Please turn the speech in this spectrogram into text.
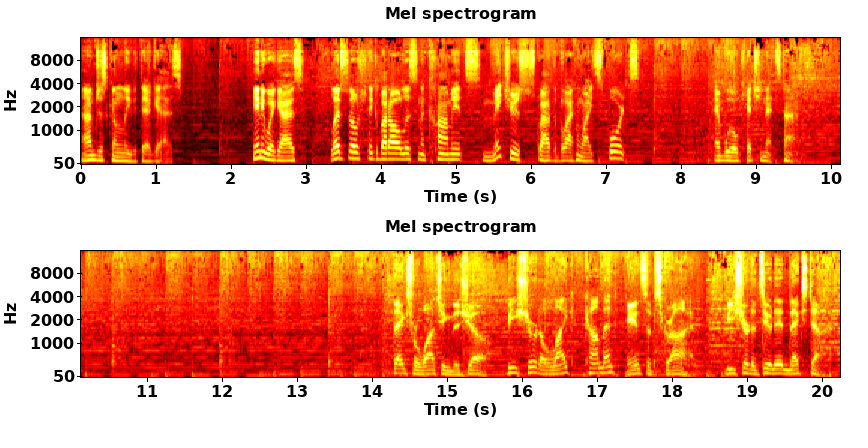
I'm just going to leave it there, guys. Anyway, guys, let us know what you think about all this in the comments. Make sure to subscribe to Black and White Sports, and we'll catch you next time. Thanks for watching the show. Be sure to like, comment, and subscribe. Be sure to tune in next time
